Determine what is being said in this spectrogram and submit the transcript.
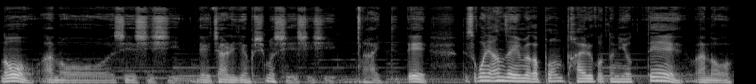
の、あの CACC でチャーリー・デンプシーも CACC 入っててでそこに安西優真がポンと入ることによってあの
